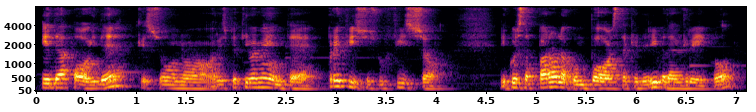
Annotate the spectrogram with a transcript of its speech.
e da oide, che sono rispettivamente prefisso e suffisso di questa parola composta che deriva dal greco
